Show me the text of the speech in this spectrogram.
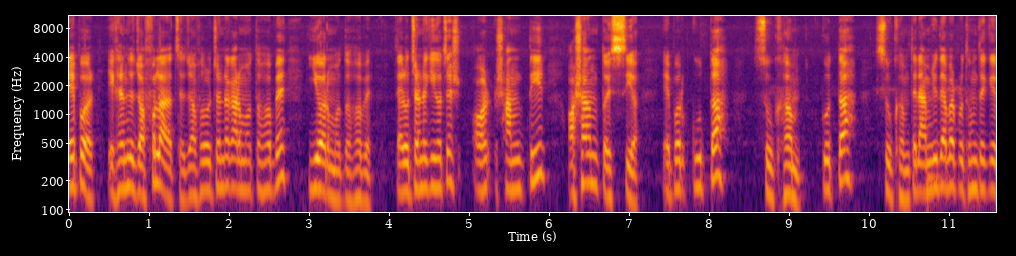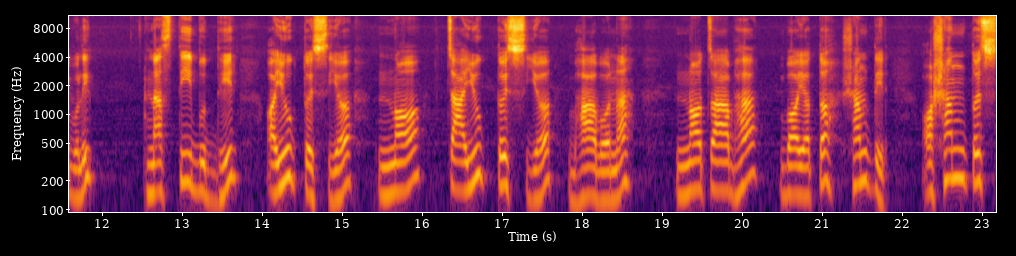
এরপর এখানে যে জফলা আছে জফলা উচ্চারণটা কার মতো হবে? ইয়র মতো হবে। তাহলে উচ্চারণটা কি হচ্ছে? শান্তির, অশান্তস্য। এরপর কুতঃ সুখম। কুতঃ সুখম। তাহলে আমি যদি আবার প্রথম থেকে বলি, নাস্তি বুদ্ধির, অযুক্তস্য, ন চায়ুক্তস্য ভাবনা ন চাভা বয়ত শান্তির, অশান্তস্য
